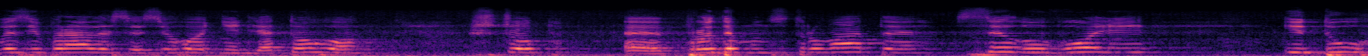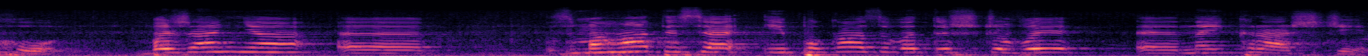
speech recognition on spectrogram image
ви зібралися сьогодні для того, щоб е, продемонструвати силу волі і духу, бажання е, змагатися і показувати, що ви е, найкращі.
